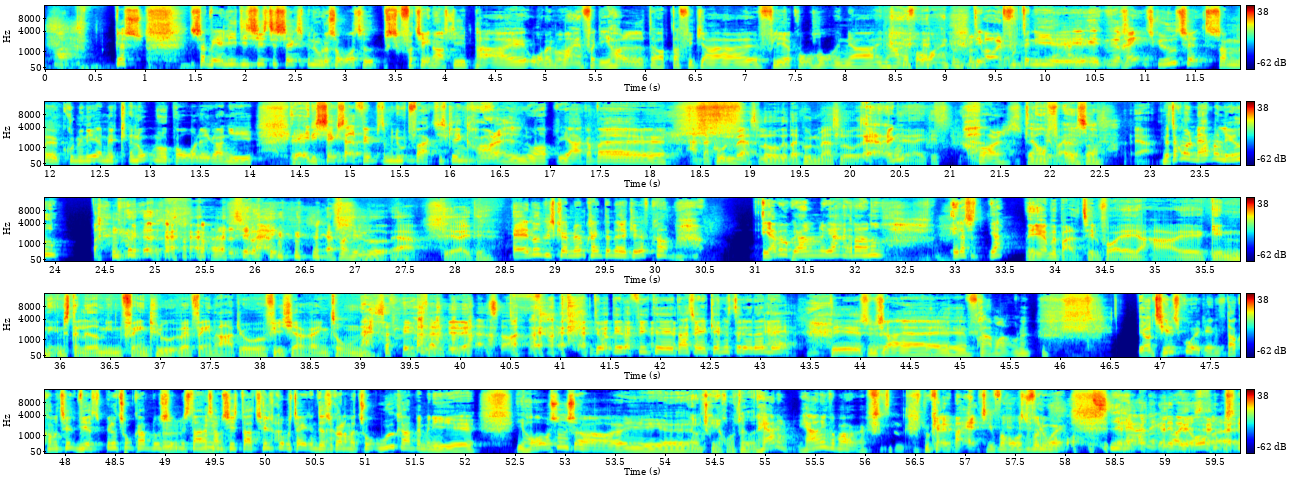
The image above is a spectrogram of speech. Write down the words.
Yes. Så vil jeg lige de sidste 6 minutters overtid fortjener også lige et par øh, ord med på vejen, fordi hold det op, der fik jeg øh, flere grå hår, end jeg, end jeg har i forvejen. det var jo et fuldstændig øh, rent skydetelt, som øh, kulminerer med et kanonhug på overlæggeren i, ja, i de 96. minut faktisk. Ikke? Hold nu op, Jacob. Øh... ja, der kunne være slukket, der kunne være slukket. Ja, ikke? Det er rigtigt. Ja, Hold det op, det altså. Ja. Men der kunne man mærke, at man levede. ja, det siger du Ja, for helvede. Ja, det er rigtigt. Andet, vi skal have med omkring den her AGF-kamp. Jeg vil jo gerne... Ja, er der andet? Ellers, ja. Jeg vil bare tilføje, at jeg har øh, geninstalleret min fanklub, fanradio Fischer ringtone. Altså, det, altså. det var det, der fik det, dig til at geninstallere den ja, ja. der. Det synes jeg er øh, fremragende. Jo, tilskuer igen. Der er kommet til, vi har spillet to kampe nu, siden mm, vi snakkede mm. sammen sidst. Der er tilskuer på stadion. Det er så godt nok to udekampe, men i, øh, i Horsens og i... Øh, undskyld, i Horsens hedder det. Herning. I Herning for pokker. Nu kalder vi bare alting for Horsens for nu af. I Herning og i Aarhus.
